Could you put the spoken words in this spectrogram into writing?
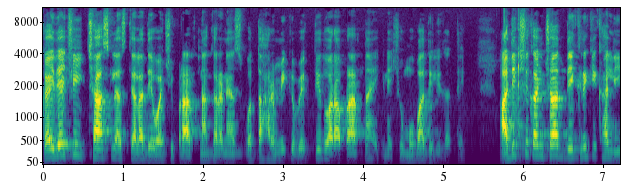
कैद्याची इच्छा असल्यास त्याला देवाची प्रार्थना करण्यास व धार्मिक व्यक्तीद्वारा प्रार्थना ऐकण्याची मुभा दिली जाते. अधीक्षकांच्या देखरेखीखाली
